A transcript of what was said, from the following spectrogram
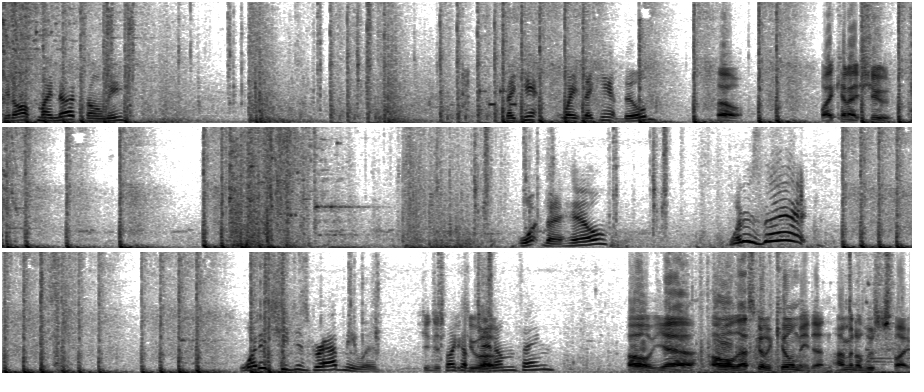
Get off my nuts, homie. They can't, wait, they can't build? oh. Why can't I shoot? What the hell? What is that? What did she just grab me with? She just It's like a you up. venom thing? Oh yeah. Oh, that's gonna kill me then. I'm gonna lose this fight.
